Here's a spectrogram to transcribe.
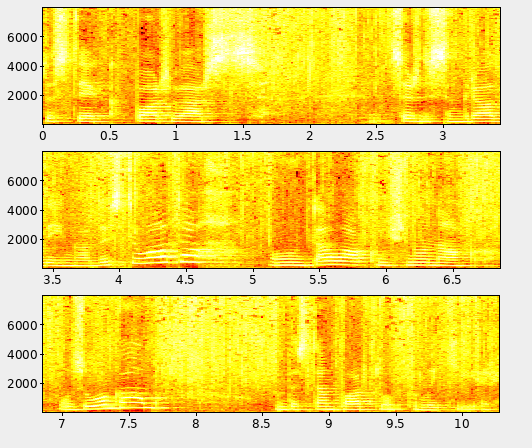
Tas tiek pārvērsts 60 grādīgā destilātā, un tālāk viņš nonāk uz ogām, un pēc tam pārtop par liķieri.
